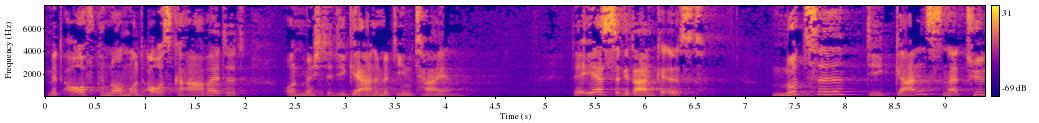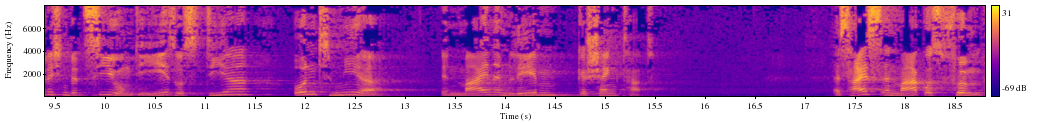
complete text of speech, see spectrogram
mit aufgenommen und ausgearbeitet und möchte die gerne mit Ihnen teilen. Der erste Gedanke ist, nutze die ganz natürlichen Beziehungen, die Jesus dir und mir in meinem Leben geschenkt hat. Es heißt in Markus 5,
